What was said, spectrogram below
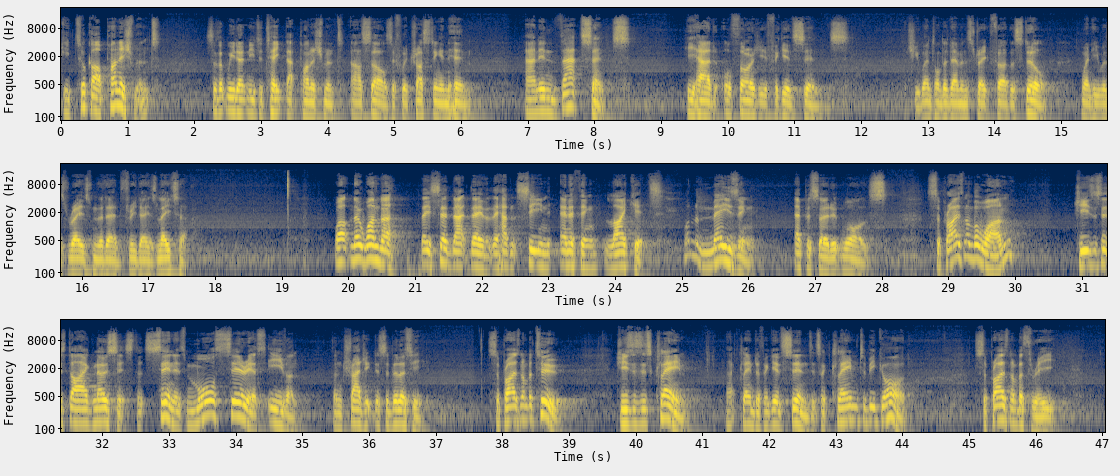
He took our punishment so that we don't need to take that punishment ourselves if we're trusting in him. And in that sense, he had authority to forgive sins, which he went on to demonstrate further still when he was raised from the dead three days later. Well, no wonder they said that day that they hadn't seen anything like it. What an amazing episode it was. Surprise number one Jesus' diagnosis that sin is more serious even than tragic disability. Surprise number two Jesus' claim that claim to forgive sins. It's a claim to be God. Surprise number three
